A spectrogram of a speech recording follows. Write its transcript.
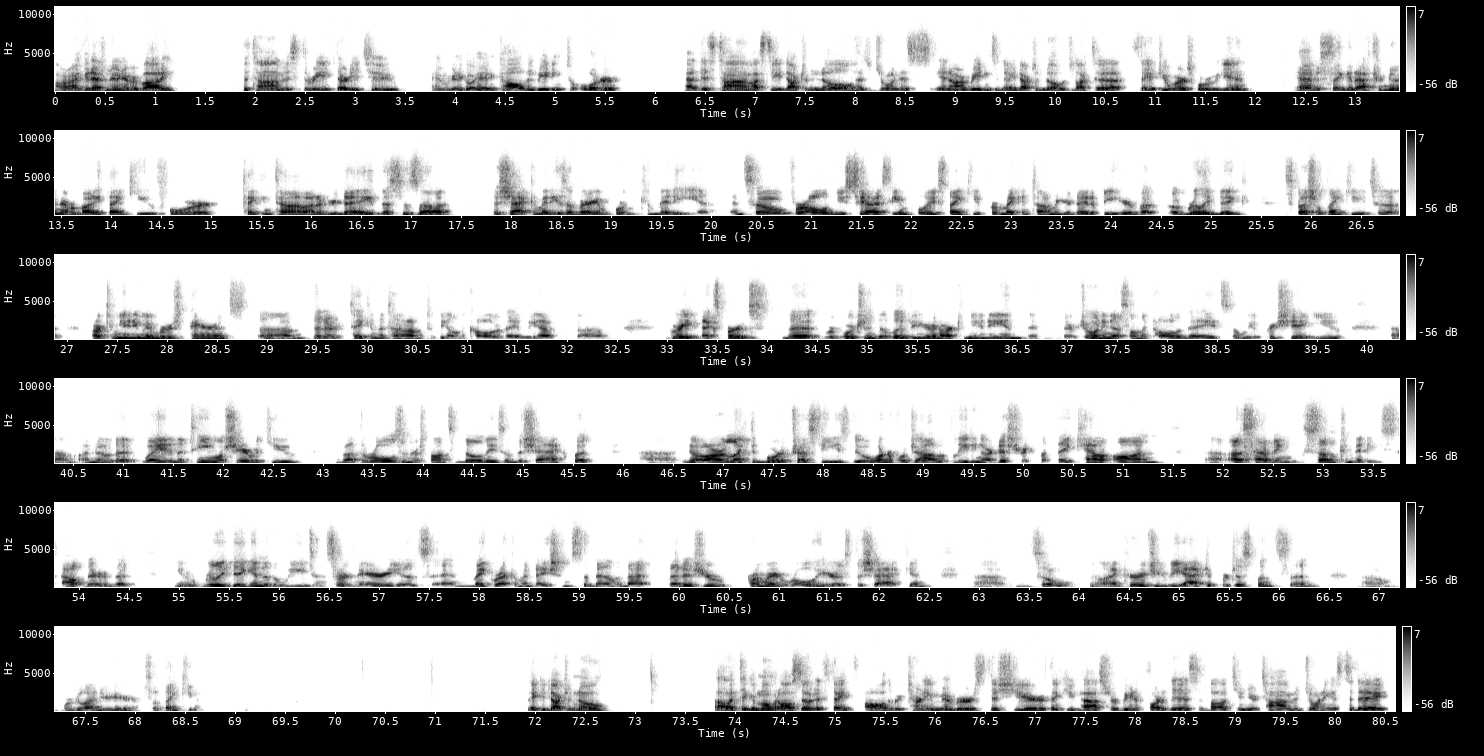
All right, good afternoon, everybody. The time is 3.32, and we're gonna go ahead and call the meeting to order. At this time, I see Dr. Null has joined us in our meeting today. Dr. Null, would you like to say a few words before we begin? Yeah, just say good afternoon, everybody. Thank you for taking time out of your day. This is a, the SHAC committee is a very important committee. And, and so for all of you CIC employees, thank you for making time of your day to be here. But a really big special thank you to our community members, parents um, that have taken the time to be on the call today. We have um, great experts that we're fortunate that live here in our community and, and, they're joining us on the call today. So we appreciate you. Um, I know that Wade and the team will share with you about the roles and responsibilities of the SHAC, but uh, you know, our elected board of trustees do a wonderful job of leading our district, but they count on uh, us having subcommittees out there that you know really dig into the weeds in certain areas and make recommendations to them. And that that is your primary role here as the SHAC and uh, so you know, i encourage you to be active participants and um, we're glad you're here. So thank you. Thank you dr Null. I'd like to take a moment also to thank all the returning members this year. Thank you guys for being a part of this and volunteering your time and joining us today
